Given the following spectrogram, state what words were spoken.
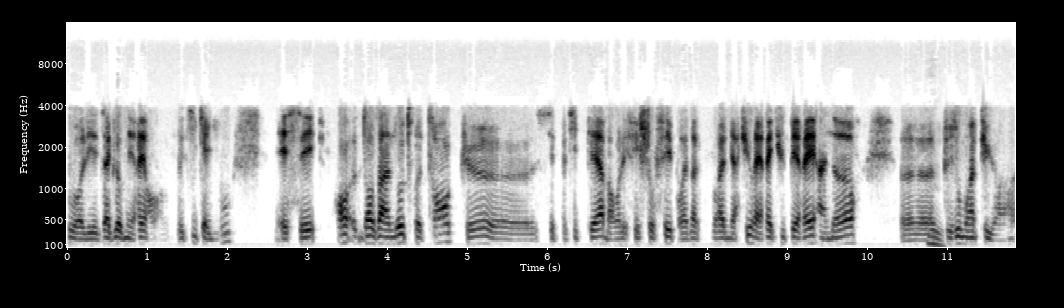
pour les agglomérer en petits cailloux. Et c'est dans un autre temps que euh, ces petites pierres, bah, on les fait chauffer pour le mercure et récupérer un or euh, mm. plus ou moins pur. Hein.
